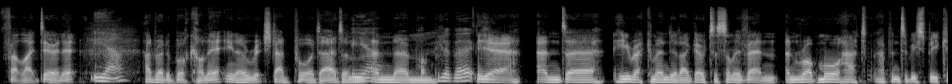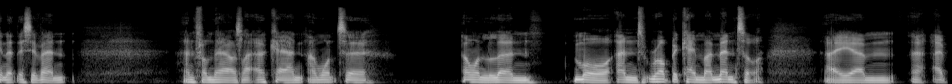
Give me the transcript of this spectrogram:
felt like doing it. Yeah. I'd read a book on it, you know, Rich Dad Poor Dad, and Yeah, and um, popular book. Yeah, and uh, he recommended I go to some event, and Rob Moore had, happened to be speaking at this event, and from there I was like, okay, I, I want to, I want to learn more, and Rob became my mentor. I um I, I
